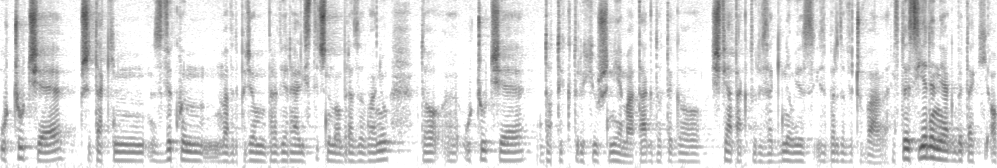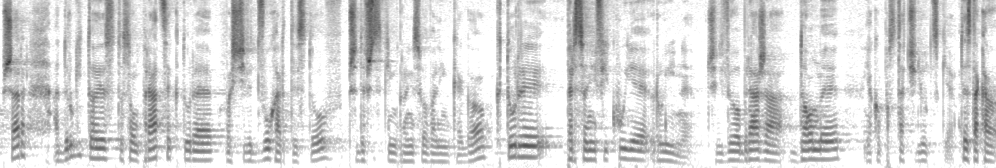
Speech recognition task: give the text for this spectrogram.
uczucie przy takim zwykłym, nawet powiedziałbym prawie realistycznym obrazowaniu, to e, uczucie do tych, których już nie ma, tak? do tego świata, który zaginął, jest, jest bardzo wyczuwalne. Więc to jest jeden jakby taki obszar, a drugi to, jest, to są prace, które właściwie dwóch artystów, przede wszystkim Bronisława Linkego, który personifikuje ruiny, czyli wyobraża domy, jako postaci ludzkie. To jest taka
